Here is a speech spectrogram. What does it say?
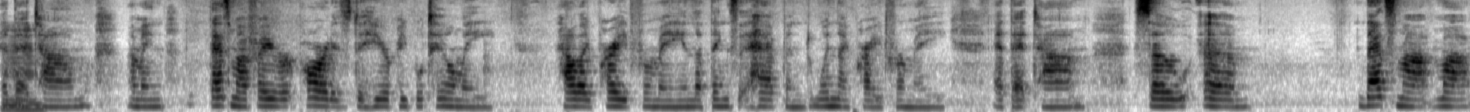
at that time. I mean, that's my favorite part is to hear people tell me how they prayed for me and the things that happened when they prayed for me at that time. So um, that's my my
